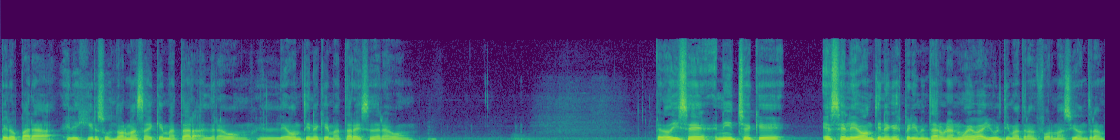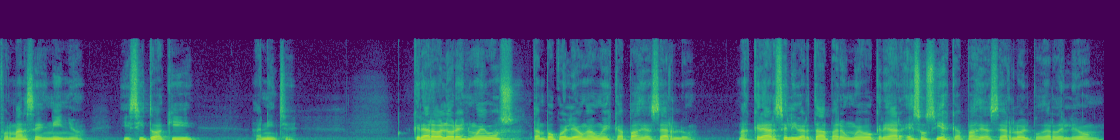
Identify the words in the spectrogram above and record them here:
pero para elegir sus normas hay que matar al dragón. El león tiene que matar a ese dragón. Pero dice Nietzsche que ese león tiene que experimentar una nueva y última transformación, transformarse en niño. Y cito aquí a Nietzsche. Crear valores nuevos, tampoco el león aún es capaz de hacerlo. Mas crearse libertad para un nuevo crear, eso sí es capaz de hacerlo el poder del león.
